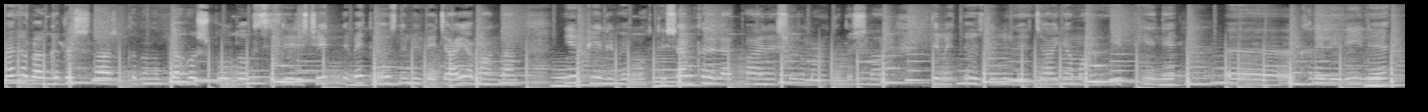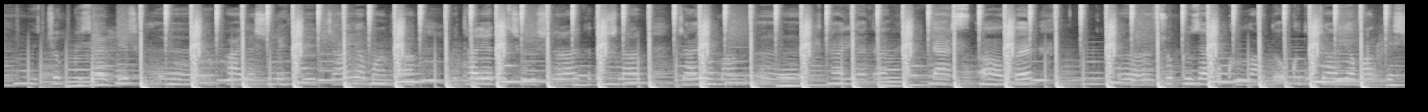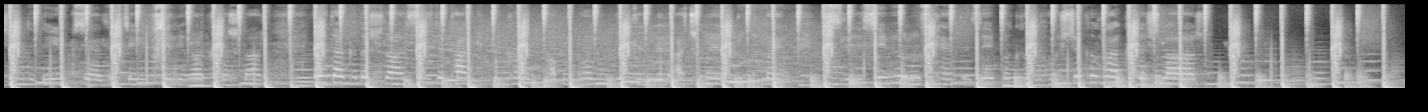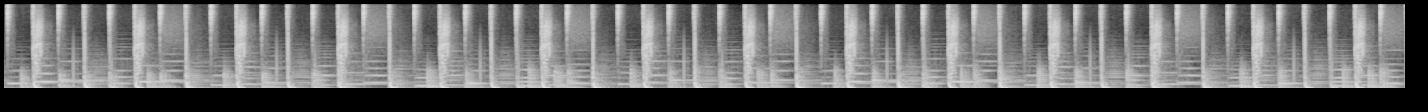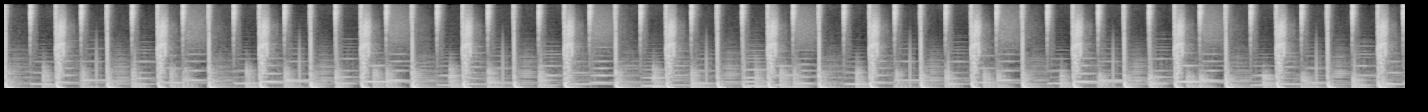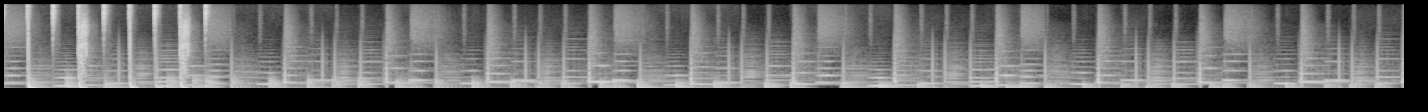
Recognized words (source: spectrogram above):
Merhaba arkadaşlar kanalımda hoş bulduk. Sizler için Demet Özdemir ve Can Yaman'dan yepyeni ve muhteşem kareler paylaşıyorum arkadaşlar. Demet Özdemir ve Can Yaman yepyeni e, kareleriyle çok güzel bir e, paylaşım etti. Can Yaman güzel okullarda okutacağı yaman ve şimdi de yükseldikçe yükseliyor arkadaşlar. Evet arkadaşlar siz de takipte kalın, abone olun, bildirimleri açmayı unutmayın. Sizleri seviyoruz, kendinize iyi bakın. Hoşçakalın arkadaşlar.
